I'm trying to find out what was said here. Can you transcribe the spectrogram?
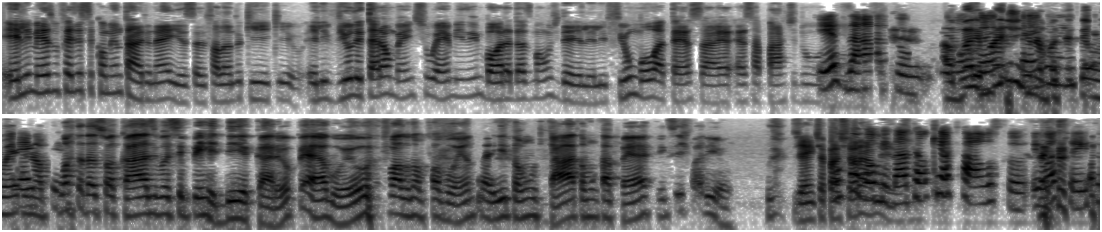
Ele mesmo fez esse comentário, né, isso, falando que, que ele viu literalmente o M indo embora das mãos dele. Ele filmou até essa, essa parte do. Exato. Agora um imagina você ter um M na porta da sua casa e você perder, cara. Eu pego, eu falo, não, por favor, entra aí, toma um chá, toma um café. O que vocês fariam? Gente, é pra Por chorar. Por favor, me dá até o que é falso. Eu aceito.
